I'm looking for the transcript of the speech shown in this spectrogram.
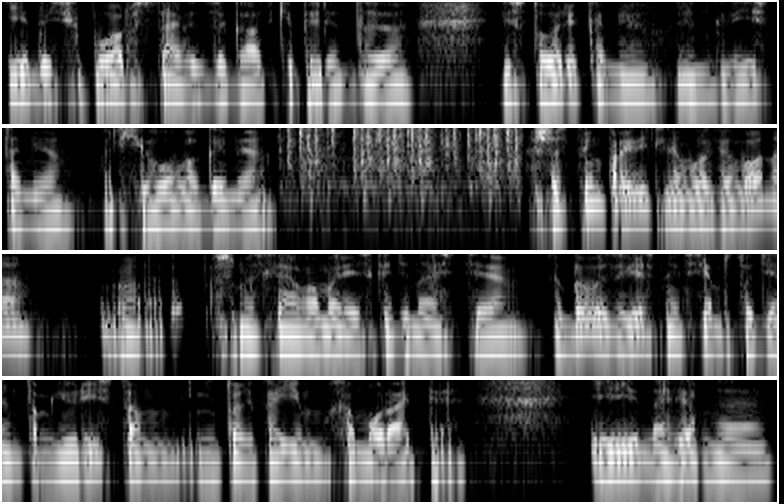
И до сих пор ставит загадки перед э, историками, лингвистами, археологами. Шестым правителем Вавилона в смысле в Амарейской династии, был известный всем студентам-юристам, и не только им, Хамурапи. И, наверное,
